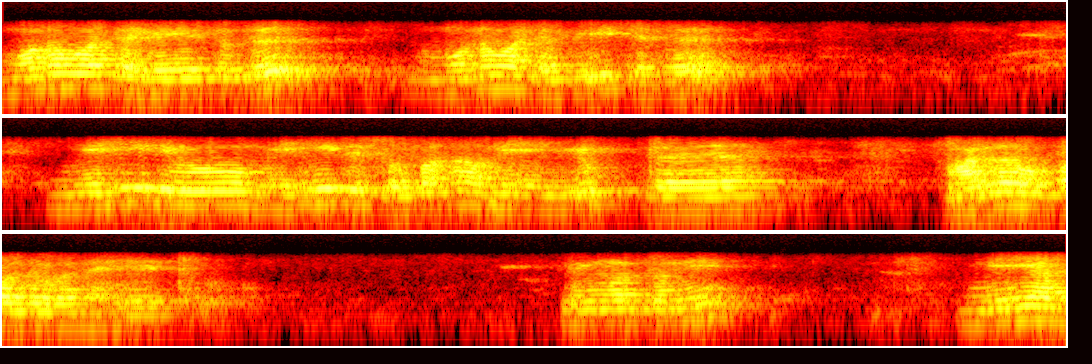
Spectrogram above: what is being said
මොනවට හේතුද මොනවට බීජද මිහිරි වූ මිහිරි ස්වභාවයෙන් යුක්ත ඵල උපදවන හේතු. මින්වතුනි නියම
